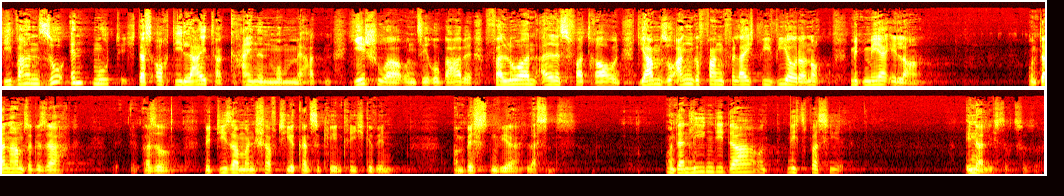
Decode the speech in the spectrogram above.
Die waren so entmutigt, dass auch die Leiter keinen Mumm mehr hatten. Jeschua und Zerubabel verloren alles Vertrauen. Die haben so angefangen, vielleicht wie wir oder noch mit mehr Elan. Und dann haben sie gesagt, also mit dieser Mannschaft hier kannst du keinen Krieg gewinnen. Am besten wir lassen es. Und dann liegen die da und nichts passiert. Innerlich sozusagen.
